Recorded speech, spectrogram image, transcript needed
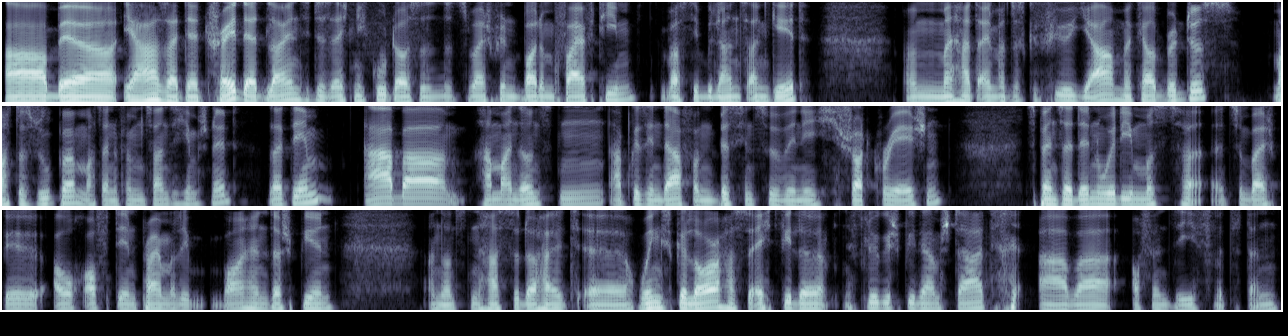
Aber ja, seit der Trade Deadline sieht es echt nicht gut aus. Also zum Beispiel ein Bottom-5-Team, was die Bilanz angeht. Und man hat einfach das Gefühl, ja, Michael Bridges macht das super, macht eine 25 im Schnitt seitdem. Aber haben ansonsten, abgesehen davon, ein bisschen zu wenig Shot Creation. Spencer Dinwiddie muss zum Beispiel auch auf den Primary Ballhändler spielen. Ansonsten hast du da halt äh, Wings Galore, hast du echt viele Flügelspieler am Start, aber offensiv wird es dann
